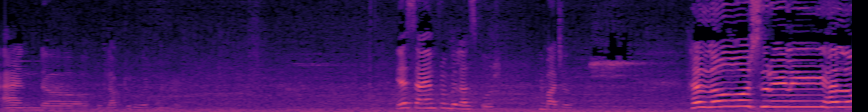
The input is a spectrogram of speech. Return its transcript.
and uh, would love to do it one. Yes, I am from Bilaspur, Himachal. Hello, Surili. Hello,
